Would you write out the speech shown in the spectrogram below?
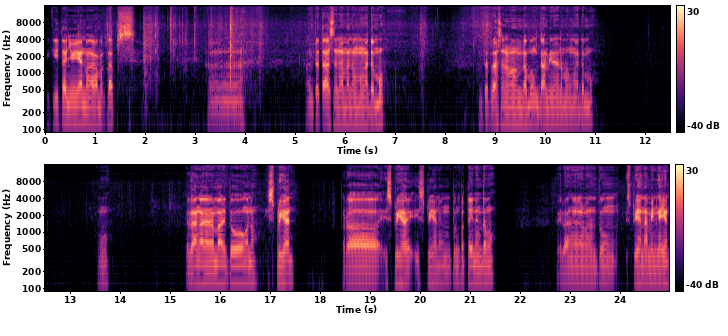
Kikita nyo yan mga kamaktaps. Ah, ang tataas na naman ng mga damo. Ang tataas na naman ng damo. Ang dami na namang mga damo. Oh. Kailangan na naman itong ano, isprihan. Para isprihan, isprihan ng pangpatay ng damo. Kailangan na naman itong isprihan namin ngayon.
